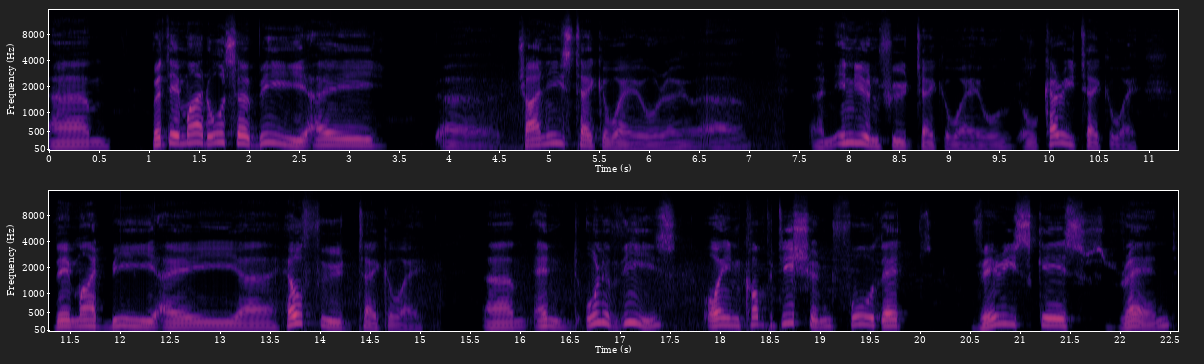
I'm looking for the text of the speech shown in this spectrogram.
Um, but there might also be a uh, Chinese takeaway or a, uh, an Indian food takeaway or, or curry takeaway. There might be a uh, health food takeaway. Um, and all of these are in competition for that very scarce rand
